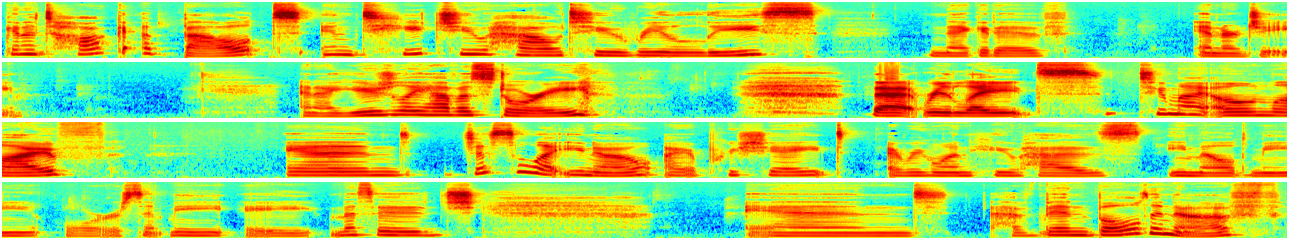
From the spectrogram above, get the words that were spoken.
going to talk about and teach you how to release negative energy. And I usually have a story that relates to my own life and just to let you know, I appreciate everyone who has emailed me or sent me a message and have been bold enough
